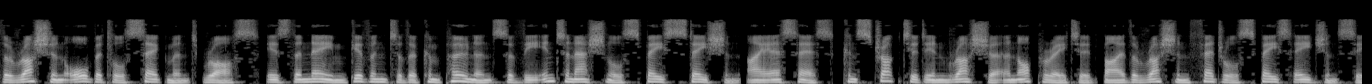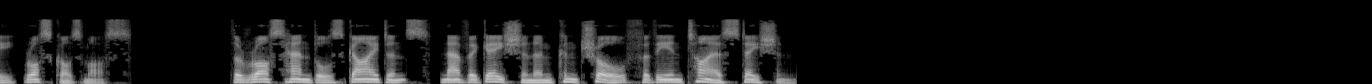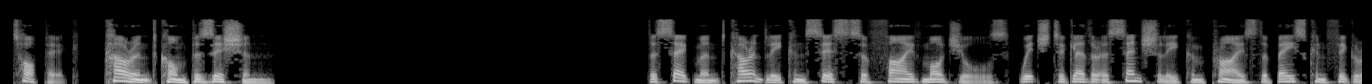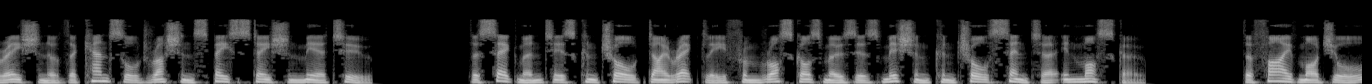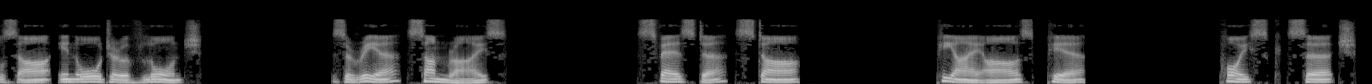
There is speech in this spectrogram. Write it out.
The Russian Orbital Segment is the name given to the components of the International Space Station constructed in Russia and operated by the Russian Federal Space Agency Roscosmos. The ROS handles guidance, navigation and control for the entire station. Topic Current composition The segment currently consists of five modules, which together essentially comprise the base configuration of the cancelled Russian space station Mir-2. The segment is controlled directly from Roscosmos's Mission Control Center in Moscow. The five modules are in order of launch Zarya sunrise Zvezda star PIRs pier Poisk search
